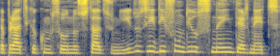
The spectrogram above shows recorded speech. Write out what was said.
A prática começou nos Estados Unidos e difundiu-se na internet.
